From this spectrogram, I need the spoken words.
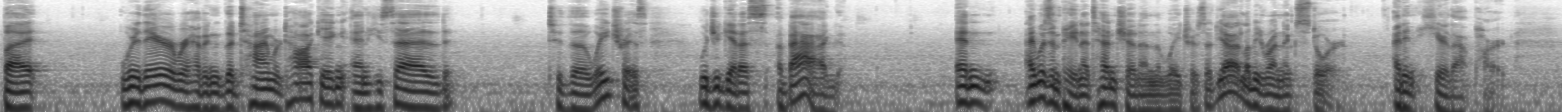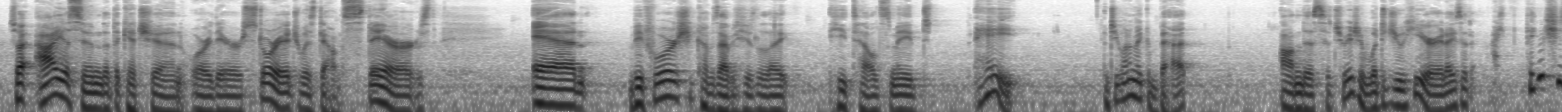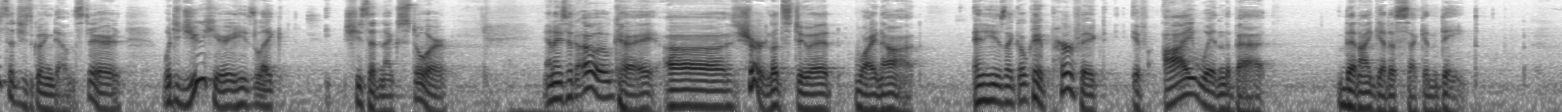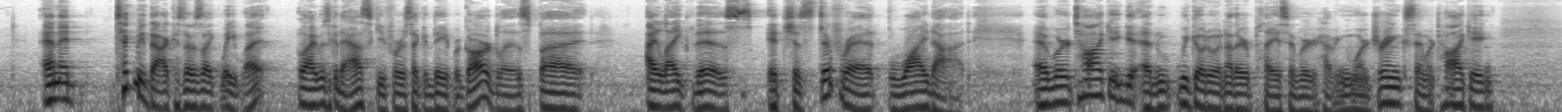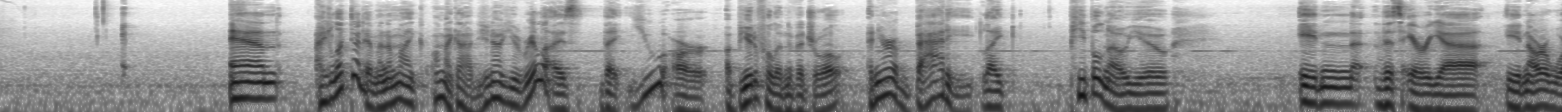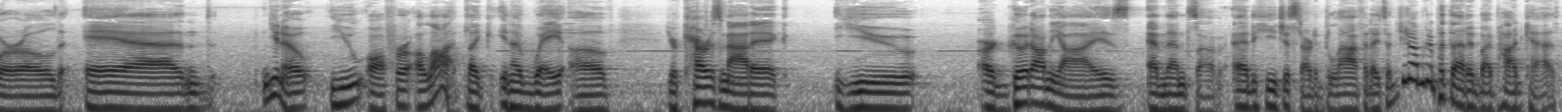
But we're there, we're having a good time, we're talking, and he said to the waitress, Would you get us a bag? And I wasn't paying attention, and the waitress said, Yeah, let me run next door. I didn't hear that part. So I assumed that the kitchen or their storage was downstairs. And before she comes up, she's like, he tells me, Hey, do you want to make a bet on this situation? What did you hear? And I said, I think she said she's going downstairs. What did you hear? He's like, she said next door. And I said, oh, okay, uh, sure, let's do it. Why not? And he's like, okay, perfect. If I win the bet, then I get a second date. And it took me back because I was like, wait, what? Well, I was going to ask you for a second date regardless, but I like this. It's just different. Why not? And we're talking, and we go to another place, and we're having more drinks, and we're talking. And I looked at him, and I'm like, oh my God, you know, you realize that you are a beautiful individual, and you're a baddie. Like, people know you in this area, in our world, and, you know, you offer a lot, like, in a way of you're charismatic, you are good on the eyes and then some. And he just started to laugh. And I said, You know, I'm going to put that in my podcast.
